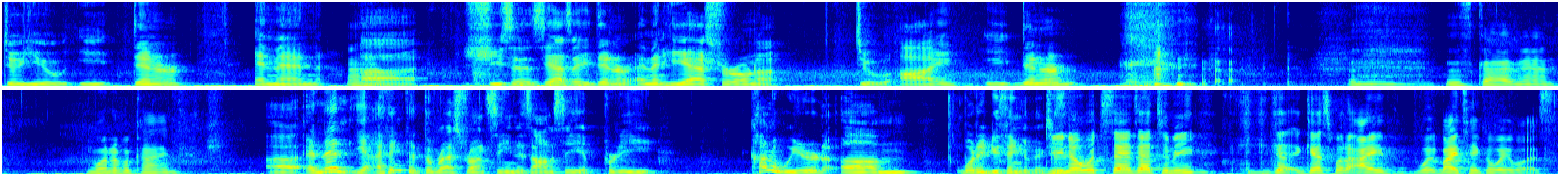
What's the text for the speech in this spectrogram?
"Do you eat dinner?" And then uh Uh-huh. she says, "Yes, I eat dinner." And then he asks Sharona, "Do I eat dinner?" This guy, man, one of a kind. Uh, and then yeah, I think that the restaurant scene is honestly a pretty kind of weird. Um, what did you think of it? Do you know what stands out to me? Guess what I what my takeaway was.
